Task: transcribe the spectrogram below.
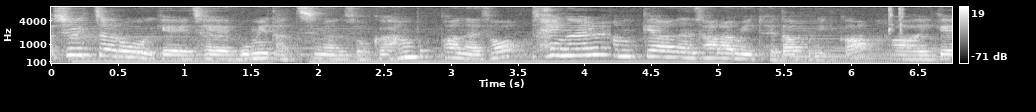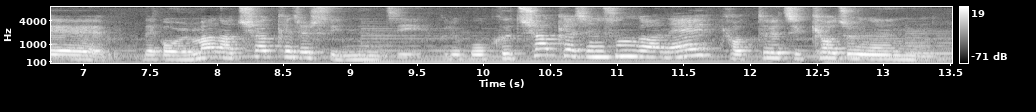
실제로 이게 제 몸이 다치면서 그 한복판에서 생을 함께하는 사람이 되다 보니까 아 이게 내가 얼마나 취약해질 수 있는지 그리고 그 취약해진 순간에 곁을 지켜주는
